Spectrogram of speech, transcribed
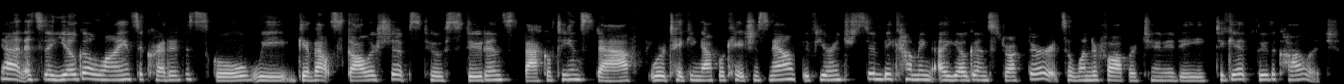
Yeah, and it's a Yoga Alliance accredited school. We give out scholarships to students, faculty, and staff. We're taking applications now. If you're interested in becoming a yoga instructor, it's a wonderful opportunity to get through the college.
